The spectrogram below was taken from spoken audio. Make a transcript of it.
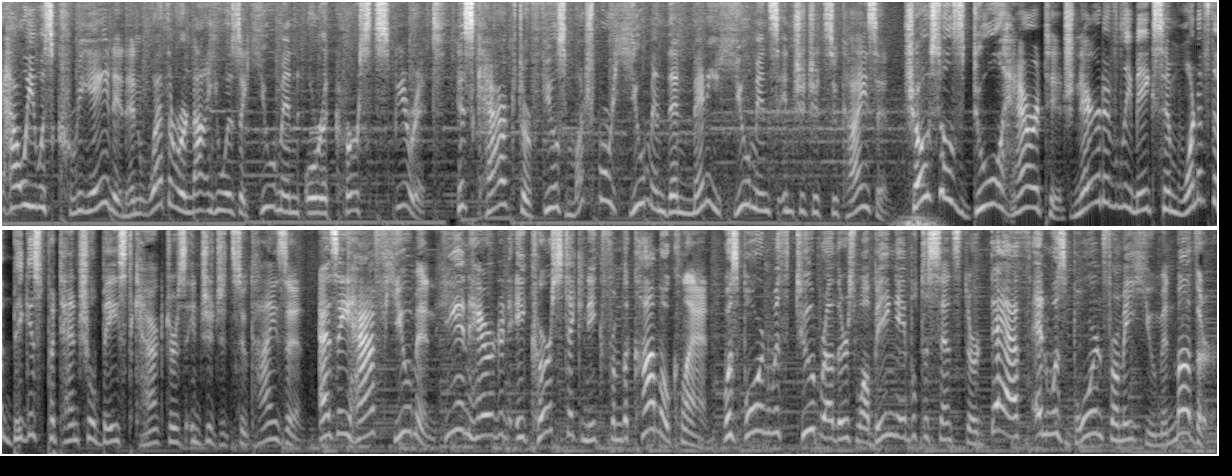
how he was created and whether or not he was a human or a cursed spirit. His character feels much more human than many humans in Jujutsu Kaisen. Choso's dual heritage narratively makes him one of the biggest potential-based characters in Jujutsu Kaisen. As a half-human, he inherited a curse technique from the Kamo clan, was born with two brothers while being able to sense their death, and was born from a human mother,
